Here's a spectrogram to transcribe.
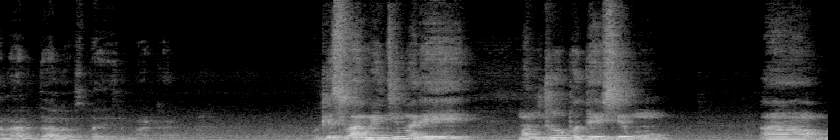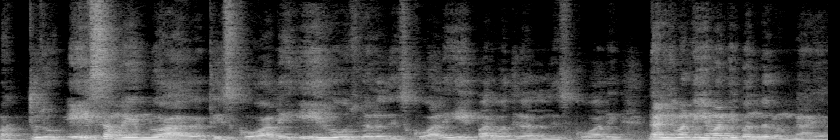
అనర్థాలు వస్తాయి అన్నమాట. ఓకే స్వామీజీ మరి మంత్రోపదేశము భక్తులు ఏ సమయంలో తీసుకోవాలి ఏ రోజులలో తీసుకోవాలి ఏ పర్వదినాలలో తీసుకోవాలి దానికి మన నియమ నిబంధనలు ఉన్నాయా?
